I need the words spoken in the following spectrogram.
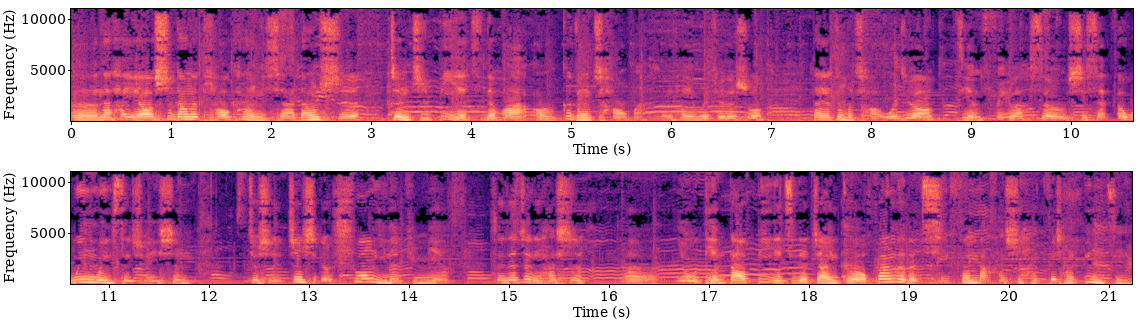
嗯，那他也要适当的调侃一下，当时正值毕业季的话，哦，各种吵嘛，所以他也会觉得说。 大家这么吵，我就要减肥了。So she said a win-win situation，就是真是个双赢的局面。所以在这里还是呃有点到毕业季的这样一个欢乐的气氛吧，还是很非常应景的。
